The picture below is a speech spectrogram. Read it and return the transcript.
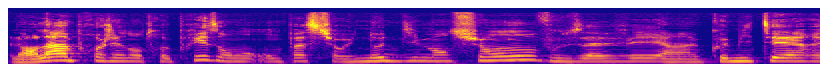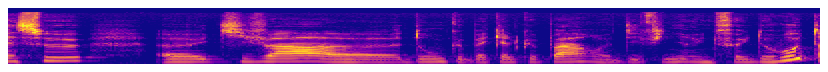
Alors là, un projet d'entreprise, on, passe sur une autre dimension. Vous avez un comité RSE euh, qui va donc bah, quelque part définir une feuille de route,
